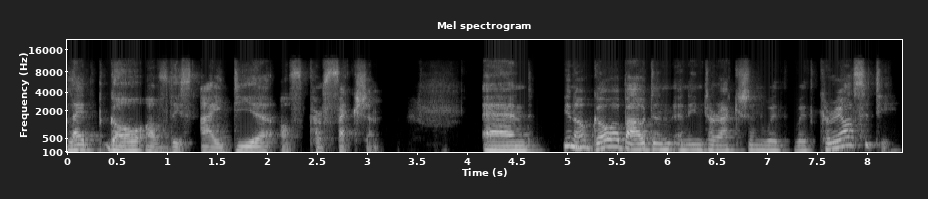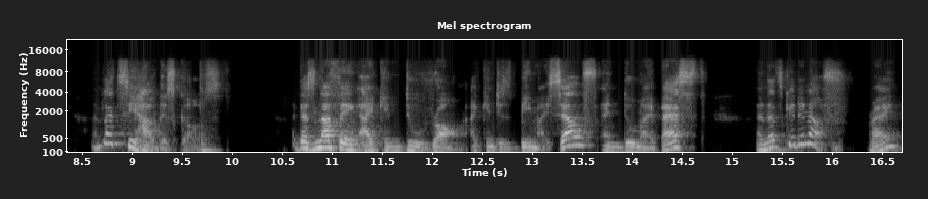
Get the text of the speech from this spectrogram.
Let go of this idea of perfection. And you know go about an, an interaction with with curiosity and let's see how this goes. There's nothing i can do wrong. I can just be myself and do my best and that's good enough right?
